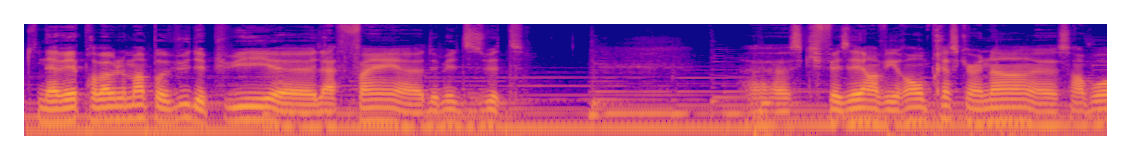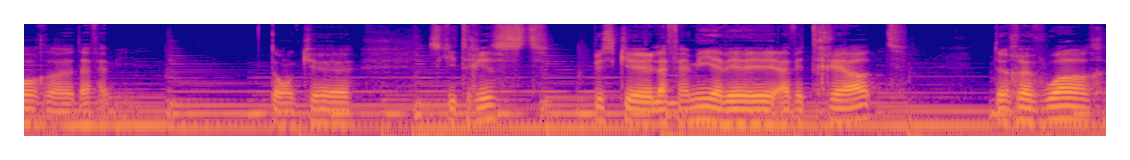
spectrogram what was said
qu'il n'avait probablement pas vu depuis la fin 2018. Euh, ce qui faisait environ presque un an euh, sans voir euh, ta famille. Donc, ce qui est triste, puisque la famille avait, très hâte de revoir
